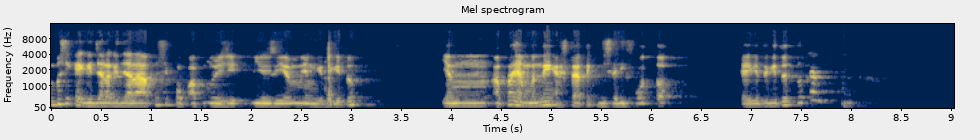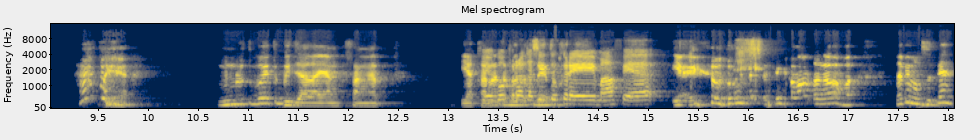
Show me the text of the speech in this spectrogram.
apa sih kayak gejala-gejala apa sih pop up museum yang gitu-gitu? Yang apa yang penting estetik bisa difoto kayak gitu-gitu tuh kan apa ya? Menurut gue itu gejala yang sangat ya Ya, karena gue pernah ke situ, dari- Kre. Maaf ya. ya itu nggak apa nggak apa tapi maksudnya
